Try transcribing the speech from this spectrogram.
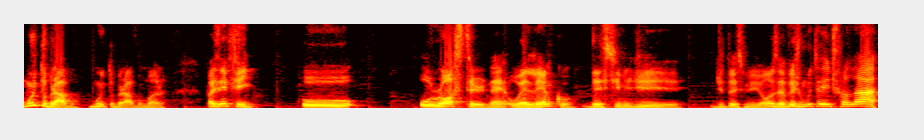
Muito brabo, muito brabo, mano. Mas enfim, o, o roster, né, o elenco desse time de, de 2011, eu vejo muita gente falando, ah,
